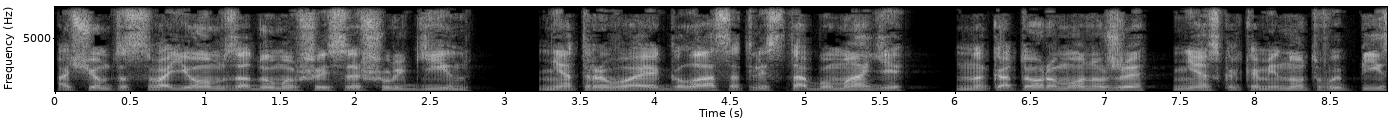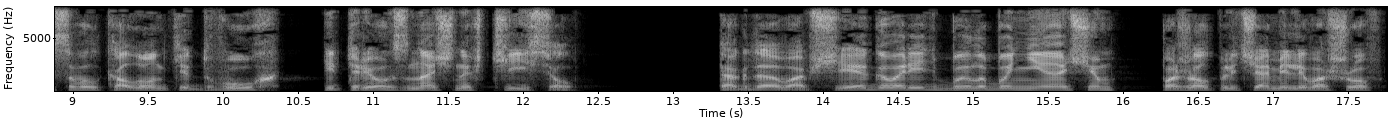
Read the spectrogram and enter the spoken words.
о чем-то своем задумавшийся Шульгин, не отрывая глаз от листа бумаги, на котором он уже несколько минут выписывал колонки двух- и трехзначных чисел. Тогда вообще говорить было бы не о чем, пожал плечами Левашов.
